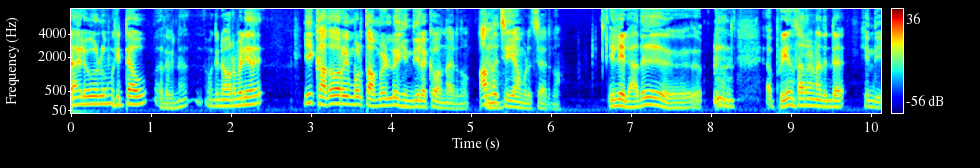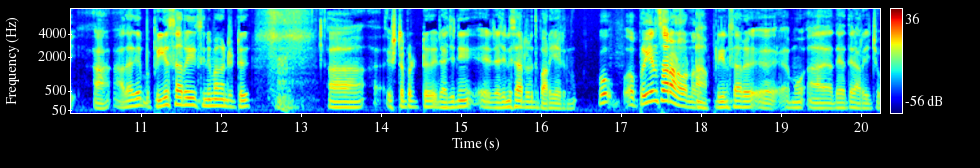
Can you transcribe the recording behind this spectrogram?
ഡയലോഗുകളും ഹിറ്റാവും അത് പിന്നെ നമുക്ക് നോർമലി അത് ഈ കഥ പറയുമ്പോൾ തമിഴിലും ഹിന്ദിയിലൊക്കെ വന്നായിരുന്നു. അന്ന് ചെയ്യാൻ വിളിച്ചായിരുന്നു? ഇല്ല ഇല്ല അത് പ്രിയൻ സാറാണ് അതിന്റെ ഹിന്ദി. ആ അതായത് പ്രിയ സാർ ഈ സിനിമ കണ്ടിട്ട് ഇഷ്ടപ്പെട്ട് രജനി രജനി സാറിന്റെ അടുത്ത് പറയായിരുന്നു. ഓ പ്രിയൻ സാറാണോ ആ പ്രിയൻ സാറ് അദ്ദേഹത്തെ അറിയിച്ചു.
